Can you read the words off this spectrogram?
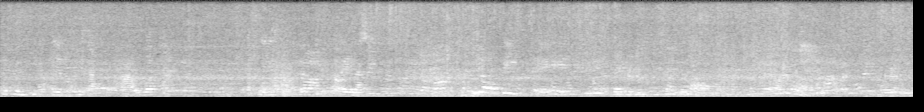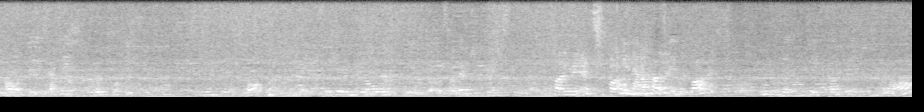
que eu tenho que ter a água. Io pinte Oh, nu eens van. Ja, gaat in de bak. Dat in de bak.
